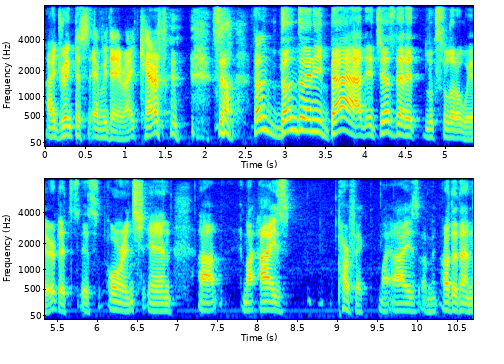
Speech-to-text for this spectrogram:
I drink this every day, right? Carrot. so doesn't doesn't do any bad. It's just that it looks a little weird. It's it's orange and uh, my eyes perfect. My eyes. I mean, other than.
